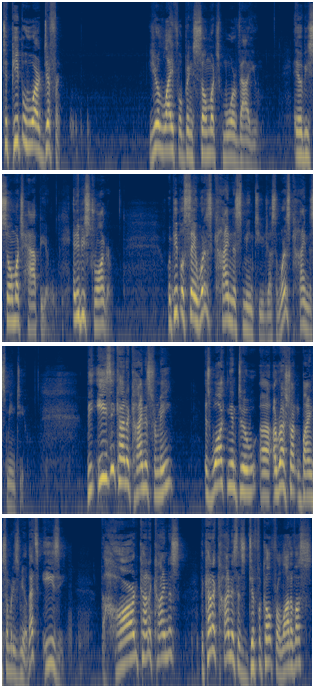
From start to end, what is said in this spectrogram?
to people who are different, your life will bring so much more value. It will be so much happier and you'll be stronger. When people say, What does kindness mean to you, Justin? What does kindness mean to you? The easy kind of kindness for me is walking into uh, a restaurant and buying somebody's meal. That's easy. The hard kind of kindness, the kind of kindness that's difficult for a lot of us,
